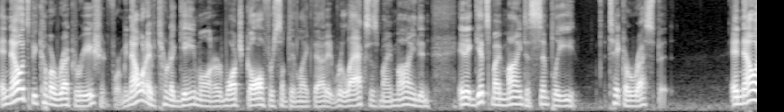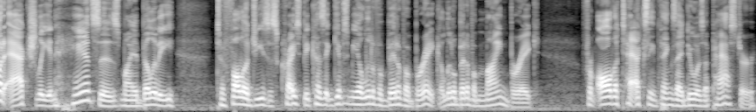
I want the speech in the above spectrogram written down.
And now it's become a recreation for me. Now, when I turn a game on or watch golf or something like that, it relaxes my mind and, and it gets my mind to simply take a respite. And now it actually enhances my ability to follow Jesus Christ because it gives me a little bit of a break, a little bit of a mind break from all the taxing things I do as a pastor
